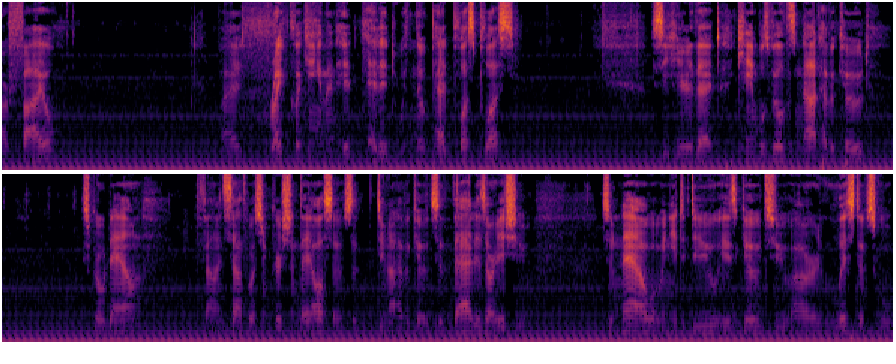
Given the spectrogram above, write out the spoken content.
our file by right clicking and then hit edit with notepad++. See here that Campbellsville does not have a code. Scroll down, find Southwestern Christian, they also. So do not have a code. So that is our issue. So now what we need to do is go to our list of school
